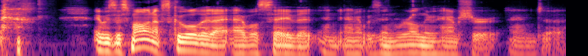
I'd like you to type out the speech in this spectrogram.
it was a small enough school that I, I will say that, and, and, it was in rural New Hampshire. And uh,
